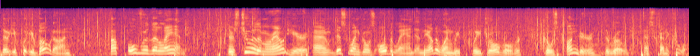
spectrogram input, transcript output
that you put your boat on up over the land. There's two of them around here, and this one goes over land, and the other one we, we drove over goes under the road. That's kind of cool.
